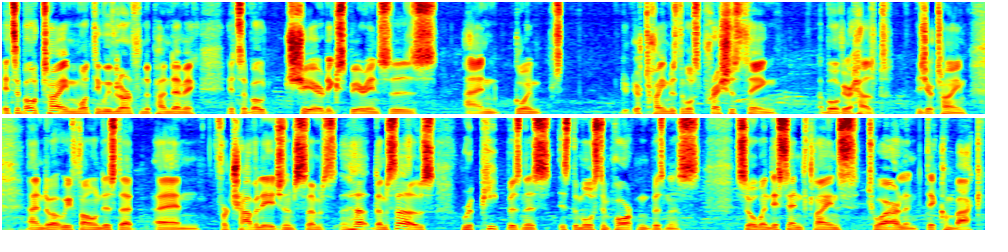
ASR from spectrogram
it's about time. One thing we've learned from the pandemic, it's about shared experiences and going. Your time is the most precious thing above your health is your time. And what we found is that um, for travel agents themselves, repeat business is the most important business. So when they send clients to Ireland, they come back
